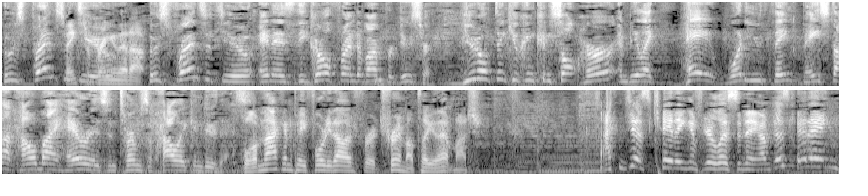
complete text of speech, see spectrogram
who's friends Thanks with for you, bringing that up. who's friends with you, and is the girlfriend of our producer. You don't think you can consult her and be like, "Hey, what do you think based on how my hair is in terms of how I can do this?" Well, I'm not going to pay forty dollars for a trim. I'll tell you that much. I'm just kidding. If you're listening, I'm just kidding.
